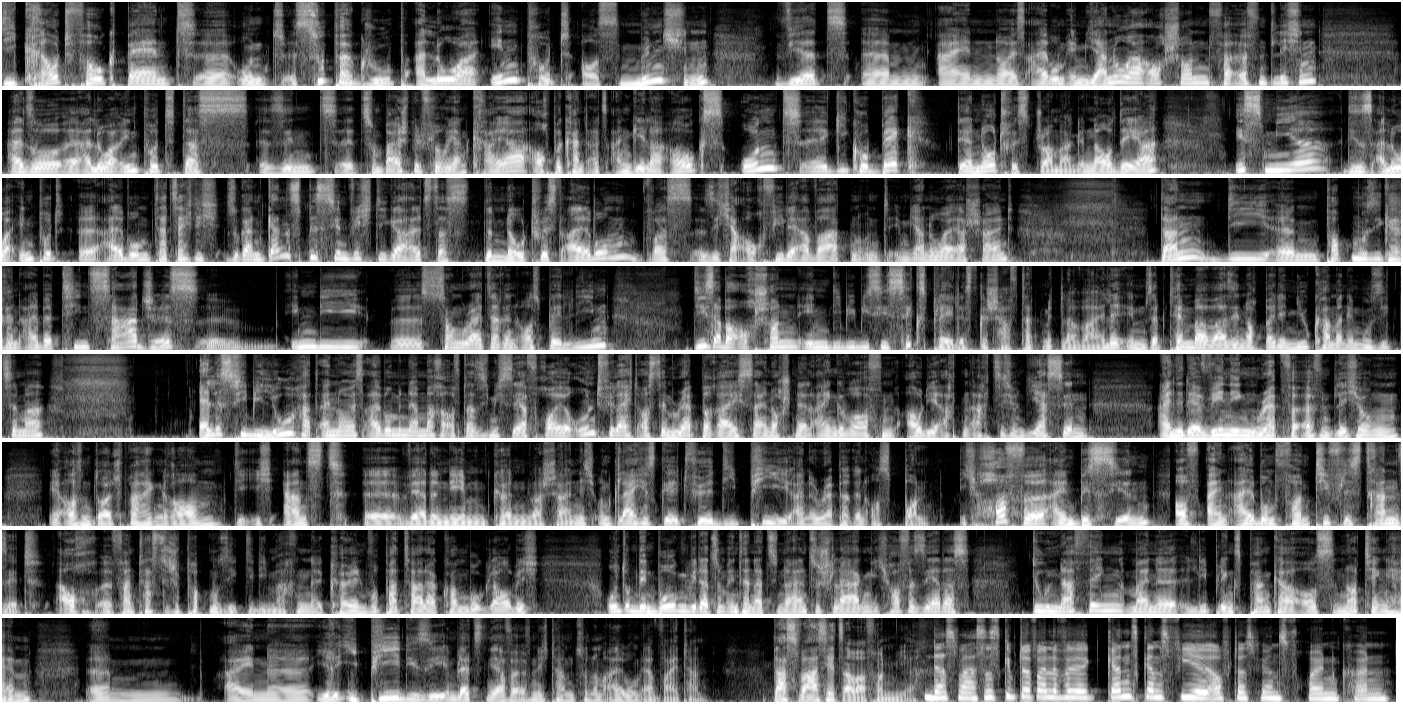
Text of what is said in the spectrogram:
Die Krautfolk-Band äh, und Supergroup Aloha Input aus München wird ähm, ein neues Album im Januar auch schon veröffentlichen. Also äh, Aloha Input, das sind äh, zum Beispiel Florian Kreier, auch bekannt als Angela Augs, und äh, Giko Beck, der No-Twist-Drummer, genau der. Ist mir dieses Aloha Input-Album tatsächlich sogar ein ganz bisschen wichtiger als das The No-Twist-Album, was äh, sicher auch viele erwarten und im Januar erscheint. Dann die ähm, Popmusikerin Albertine Sarges, äh, Indie-Songwriterin aus Berlin, die es aber auch schon in die BBC Six Playlist geschafft hat mittlerweile. Im September war sie noch bei den Newcomern im Musikzimmer. Alice Phoebe Lou hat ein neues Album in der Mache, auf das ich mich sehr freue. Und vielleicht aus dem Rap-Bereich sei noch schnell eingeworfen. Audi 88 und Yassin eine der wenigen Rap-Veröffentlichungen äh, aus dem deutschsprachigen Raum, die ich ernst äh, werde nehmen können wahrscheinlich. Und gleiches gilt für DP, eine Rapperin aus Bonn. Ich hoffe ein bisschen auf ein Album von Tiflis Transit. Auch äh, fantastische Popmusik, die die machen. Äh, Köln-Wuppertaler Combo, glaube ich. Und um den Bogen wieder zum Internationalen zu schlagen, ich hoffe sehr, dass Do Nothing, meine Lieblingspunker aus Nottingham, ähm, eine, ihre EP, die sie im letzten Jahr veröffentlicht haben, zu einem Album erweitern. Das war's jetzt aber von mir. Das war's. Es gibt auf alle Fälle ganz, ganz viel, auf das wir uns freuen können.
